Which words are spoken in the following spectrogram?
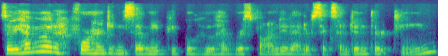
So we have about 470 people who have responded out of 613.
